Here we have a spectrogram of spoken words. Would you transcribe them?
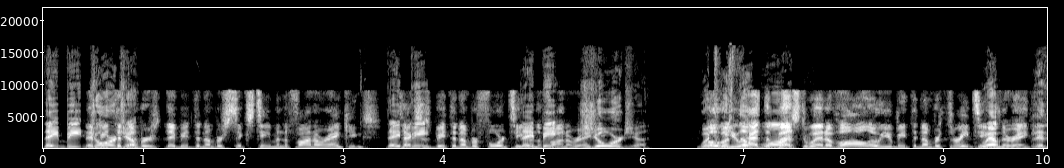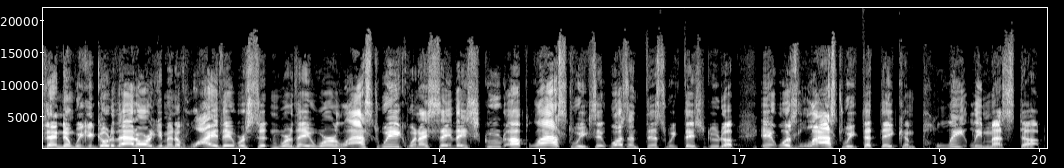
They beat They Georgia. beat the number. They beat the number six team in the final rankings. They Texas beat- beat, the number four team in the final rankings. Georgia, which oh, was you the had the one. best win of all. Oh, you beat the number three team well, in the rankings. Then, then we could go to that argument of why they were sitting where they were last week when I say they screwed up last week's. It wasn't this week they screwed up. It was last week that they completely messed up.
